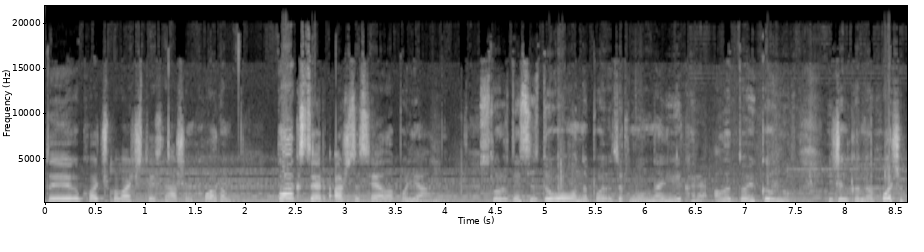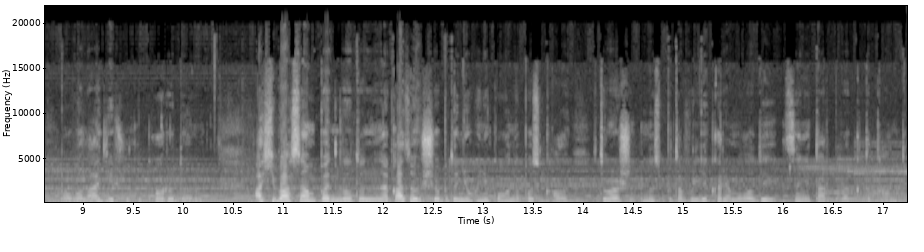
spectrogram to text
ти хочеш побачитись нашим хором? Так, сер, аж засяяла Поляна. Служниця здивовано позирнув на лікаря, але той кивнув, і жінка неохоче повела дівчинку коридором. А хіба сам Пендлтон не наказував, щоб до нього нікого не пускали? Стривожено спитав у лікаря молодий санітар-практикант.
